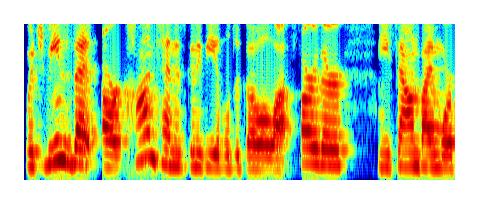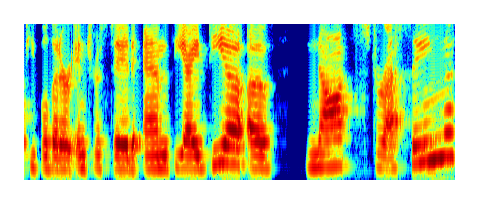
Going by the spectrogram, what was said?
which means that our content is going to be able to go a lot farther, be found by more people that are interested. And the idea of not stressing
